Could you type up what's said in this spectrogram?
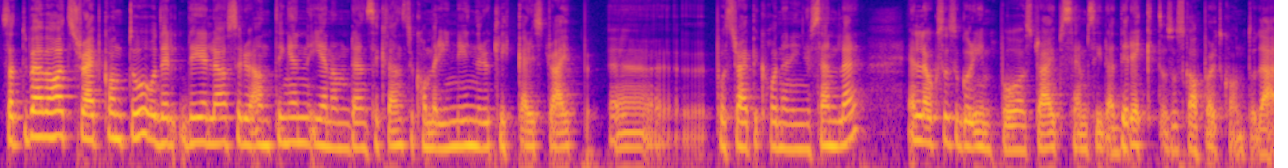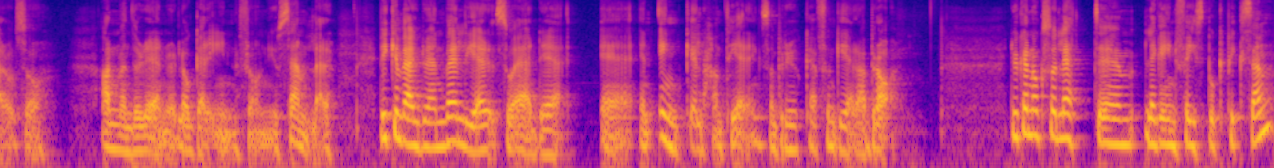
Så att du behöver ha ett Stripe-konto och det, det, löser du antingen genom den sekvens du kommer in i när du klickar i Stripe eh, på Stripe-ikonen i New Sendler. Eller också så går du in på Stripes hemsida direkt och så skapar du ett konto där och så använder du det när du loggar in från Sendler. Vilken väg du än väljer så är det eh, en enkel hantering som brukar fungera bra. Du kan också lätt eh, lägga in Facebook-pixeln.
